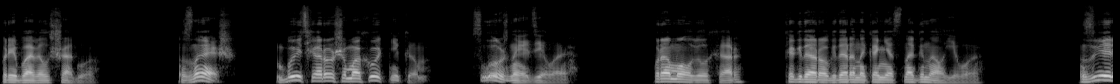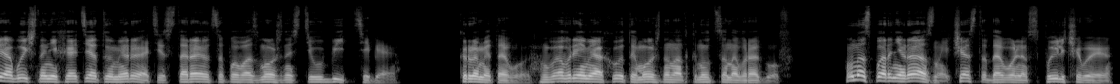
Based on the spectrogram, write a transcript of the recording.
прибавил шагу. «Знаешь, быть хорошим охотником — сложное дело», — промолвил Хар, когда Рогдар наконец нагнал его. «Звери обычно не хотят умирать и стараются по возможности убить тебя. Кроме того, во время охоты можно наткнуться на врагов. У нас парни разные, часто довольно вспыльчивые,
